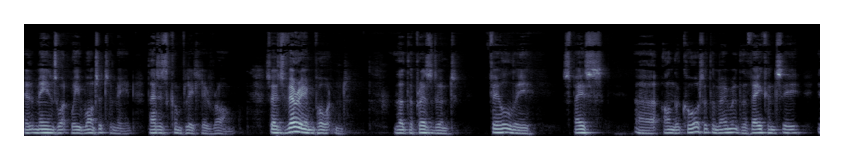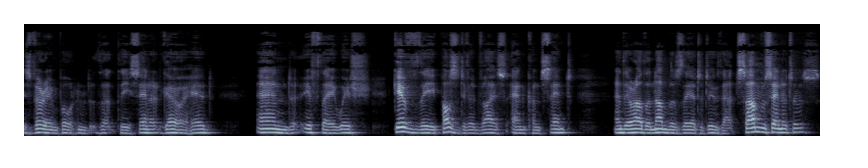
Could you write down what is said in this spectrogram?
and it means what we want it to mean. That is completely wrong. So it's very important that the President fill the space uh, on the court at the moment, the vacancy. is very important that the Senate go ahead and, if they wish, give the positive advice and consent and there are the numbers there to do that. Some senators,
